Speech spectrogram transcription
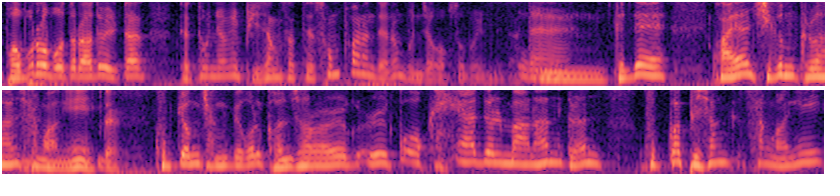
법으로 보더라도 일단 대통령이 비상사태 선포하는 데는 문제가 없어 보입니다. 네. 음, 근데 과연 지금 그러한 상황이 네. 국경 장벽을 건설을 꼭 해야 될 만한 그런 국가 비상 상황이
